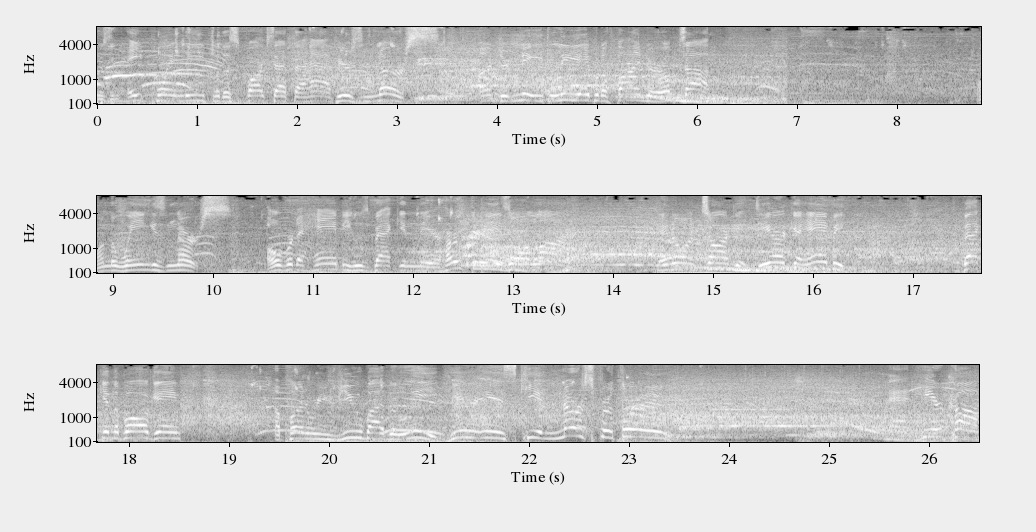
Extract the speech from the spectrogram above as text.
It was an eight-point lead for the Sparks at the half. Here's Nurse underneath. Li able to find her up top. On the wing is Nurse. Over to Hamby, who's back in there. Her three is online and on target. Dearica Hamby back in the ball game. Upon review by the league, here is Kia Nurse for three. And here come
